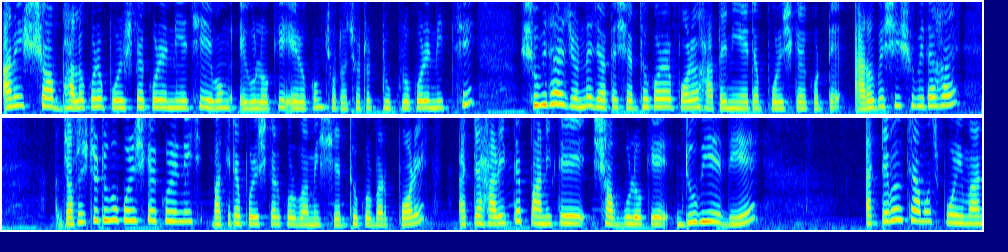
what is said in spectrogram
আমি সব ভালো করে পরিষ্কার করে নিয়েছি এবং এগুলোকে এরকম ছোট ছোট টুকরো করে নিচ্ছি। সুবিধার জন্য যাতে সেদ্ধ করার পরেও হাতে নিয়ে এটা পরিষ্কার করতে আরও বেশি সুবিধা হয়। যথেষ্টটুকু পরিষ্কার করে নিয়েছি, বাকিটা পরিষ্কার করব আমি সেদ্ধ করবার পরে। একটা হাঁড়িতে পানিতে সবগুলোকে ডুবিয়ে দিয়ে এক টেবিল চামচ পরিমাণ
